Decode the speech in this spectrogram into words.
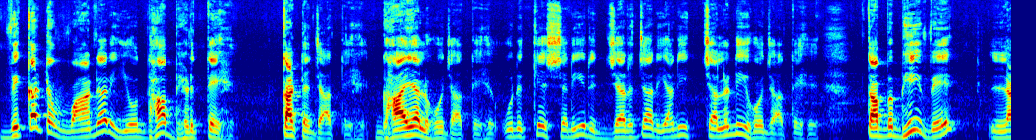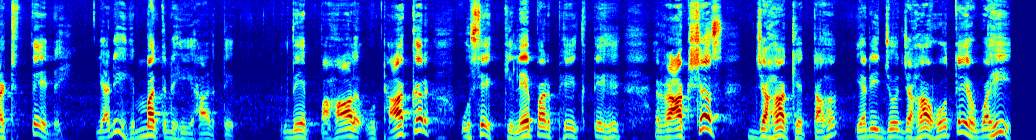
विकट वानर योद्धा भिड़ते हैं, कट जाते हैं, घायल हो जाते हैं, उनके शरीर जर्जर यानी चलनी हो जाते हैं। तब भी वे लटते नहीं, यानी हिम्मत नहीं हारते। वे पहाड़ उठाकर उसे किले पर फेंकते हैं। राक्षस जहाँ के तहाँ, यानी जो जहाँ होते हैं, वही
